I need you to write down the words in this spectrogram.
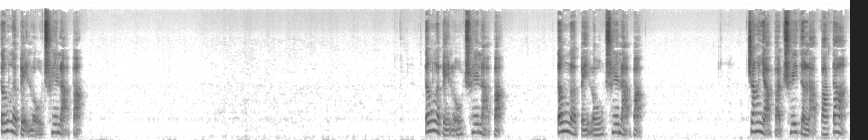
登了北楼吹喇叭。登了北楼吹喇叭，登了北楼吹喇叭。张哑巴吹的喇叭大，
